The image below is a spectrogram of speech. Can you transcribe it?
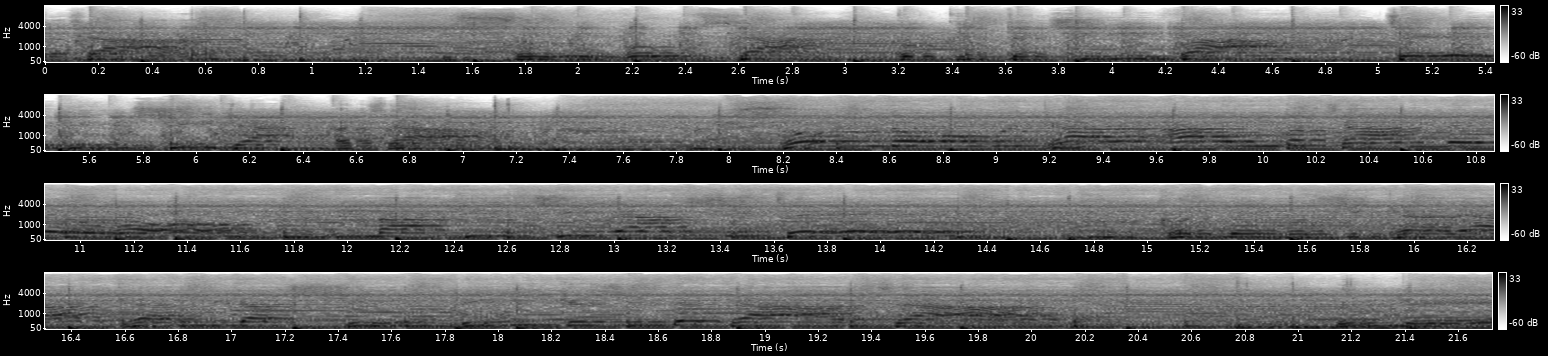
方そうさ僕たちは天使だった。その上から愛の種をまき散らしてこの星から借り出し見消してたった。ね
